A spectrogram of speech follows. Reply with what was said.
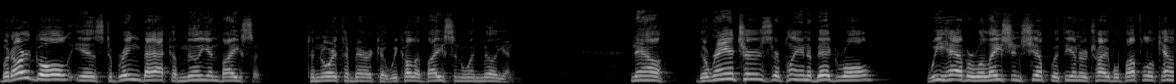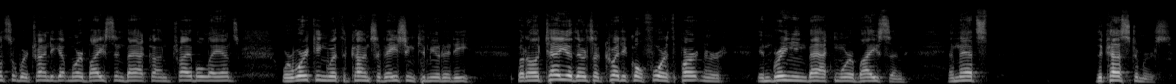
But our goal is to bring back a million bison to North America. We call it Bison 1 Million. Now, the ranchers are playing a big role. We have a relationship with the Intertribal Buffalo Council. We're trying to get more bison back on tribal lands. We're working with the conservation community. But I'll tell you, there's a critical fourth partner in bringing back more bison, and that's the customers.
